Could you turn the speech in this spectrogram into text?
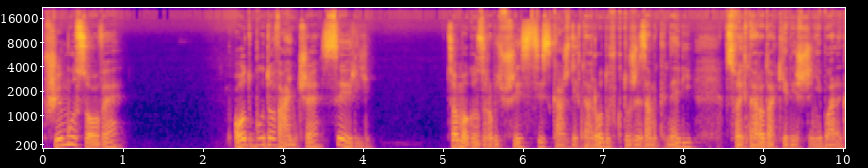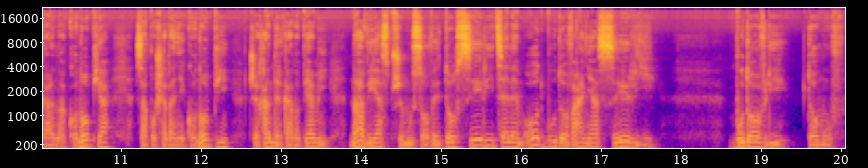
przymusowe, odbudowańcze Syrii. Co mogą zrobić wszyscy z każdych narodów, którzy zamknęli w swoich narodach, kiedy jeszcze nie była legalna konopia, za posiadanie konopi czy handel konopiami na wyjazd przymusowy do Syrii celem odbudowania Syrii, budowli domów,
